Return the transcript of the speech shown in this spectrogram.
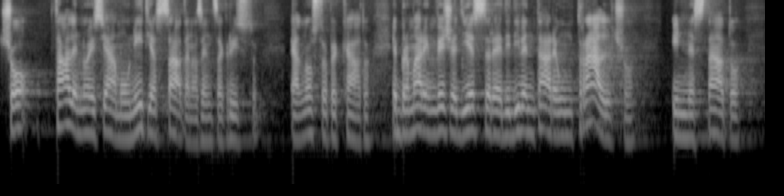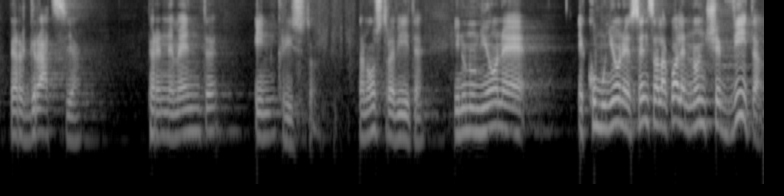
ciò tale noi siamo uniti a Satana senza Cristo e al nostro peccato, e bramare invece di essere, di diventare un tralcio innestato per grazia perennemente in Cristo. La nostra vita in un'unione e comunione senza la quale non c'è vita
